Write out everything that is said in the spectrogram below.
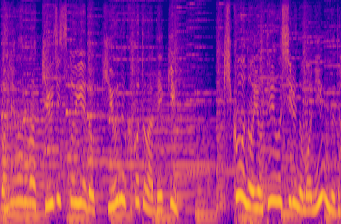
我々は休日といえど気を抜くことはできん。貴公の予定を知るのも任務だ。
